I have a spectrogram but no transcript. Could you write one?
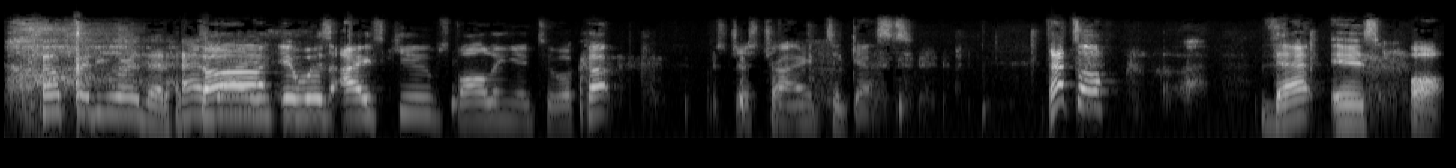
cup anywhere that has Thought ice. it was ice cubes falling into a cup. I was just trying to guess. That's all. That is all.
